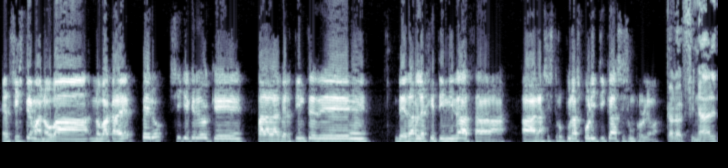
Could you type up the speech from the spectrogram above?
el sistema no va, no va a caer, pero sí que creo que para la vertiente de dar legitimidad a, a las estructuras políticas es un problema. Claro, al final,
